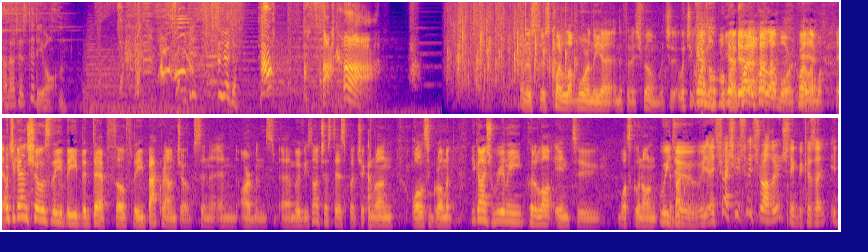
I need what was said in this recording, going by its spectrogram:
I noticed, did he on? Ha ha! And there's, there's quite a lot more in the uh, in the finished film, which which again, Quite a lot more, yeah, yeah. Quite, quite a lot more, quite a lot more, yeah. which again shows the, the, the depth of the background jokes in in Aardman's uh, movies. Not just this, but Chicken Run, Wallace and Gromit. You guys really put a lot into what's going on. We in the do. background. It's actually it's, it's rather interesting because I, it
